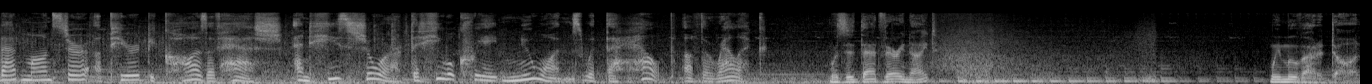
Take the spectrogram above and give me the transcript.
That monster appeared because of Hesh, and he's sure that he will create new ones with the help of the relic. Was it that very night? We move out at dawn.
